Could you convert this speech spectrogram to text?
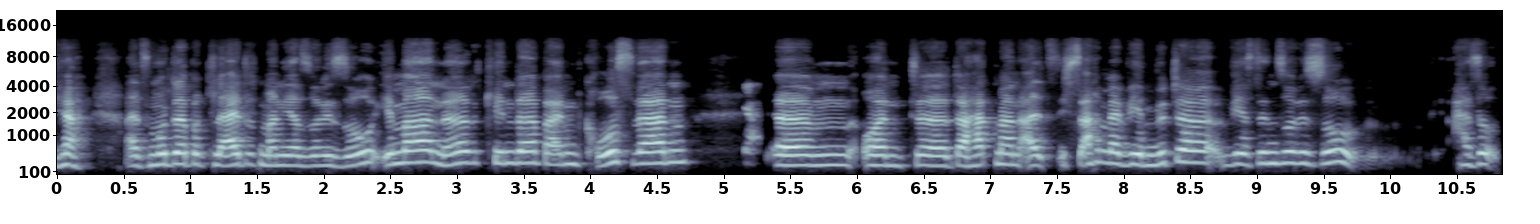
Ja, als Mutter begleitet man ja sowieso immer ne, Kinder beim Großwerden. Ja. Ähm, und äh, da hat man als, ich sage immer, wir Mütter, wir sind sowieso, also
